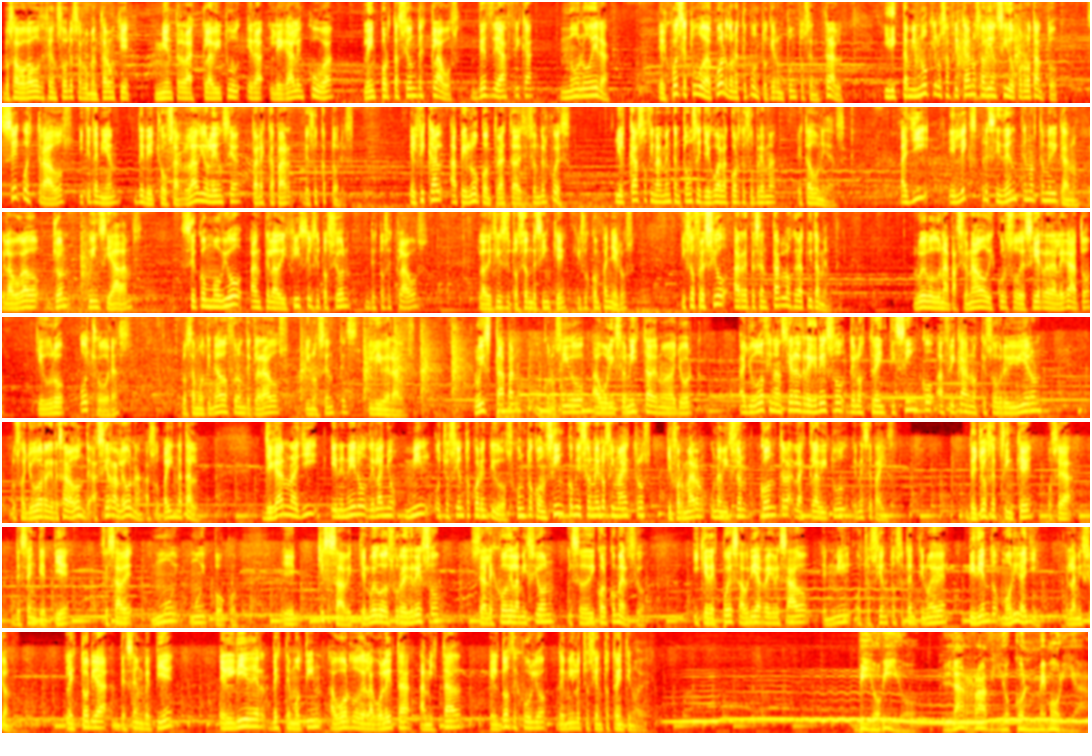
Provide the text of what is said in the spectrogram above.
Los abogados defensores argumentaron que mientras la esclavitud era legal en Cuba, la importación de esclavos desde África no lo era. El juez estuvo de acuerdo en este punto, que era un punto central, y dictaminó que los africanos habían sido, por lo tanto, secuestrados y que tenían derecho a usar la violencia para escapar de sus captores. El fiscal apeló contra esta decisión del juez y el caso finalmente entonces llegó a la Corte Suprema estadounidense. Allí, el expresidente norteamericano, el abogado John Quincy Adams, se conmovió ante la difícil situación de estos esclavos, la difícil situación de Sinque y sus compañeros, y se ofreció a representarlos gratuitamente. Luego de un apasionado discurso de cierre de alegato, que duró ocho horas, los amotinados fueron declarados inocentes y liberados. Luis Tapan, un conocido abolicionista de Nueva York, ayudó a financiar el regreso de los 35 africanos que sobrevivieron, los ayudó a regresar a dónde? A Sierra Leona, a su país natal, Llegaron allí en enero del año 1842, junto con cinco misioneros y maestros que formaron una misión contra la esclavitud en ese país. De Joseph Sinque, o sea, de Sengue Pie, se sabe muy, muy poco. Eh, ¿Qué se sabe? Que luego de su regreso se alejó de la misión y se dedicó al comercio, y que después habría regresado en 1879 pidiendo morir allí, en la misión. La historia de Pie el líder de este motín a bordo de la goleta Amistad el 2 de julio de 1839. Bio, Bio la radio con memoria.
